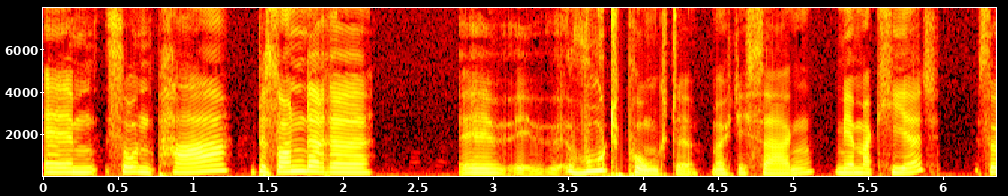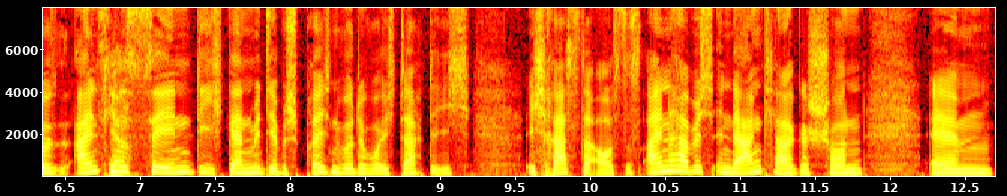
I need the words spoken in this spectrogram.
ähm, so ein paar besondere äh, Wutpunkte, möchte ich sagen, mir markiert. So einzelne Ja. Szenen, die ich gern mit dir besprechen würde, wo ich dachte, ich, ich raste aus. Das eine habe ich in der Anklage schon ähm,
